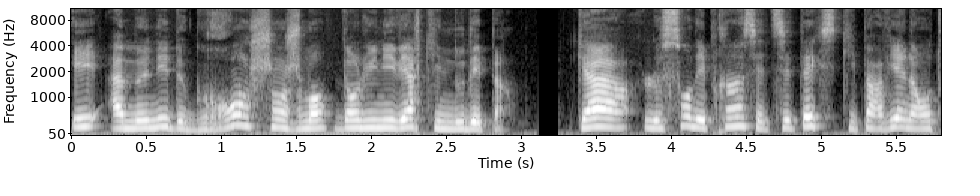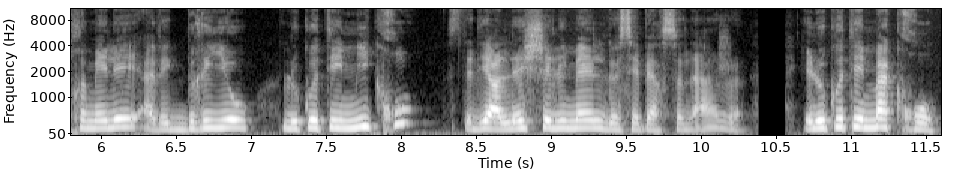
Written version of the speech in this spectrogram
et amener de grands changements dans l'univers qu'il nous dépeint. Car Le sang des princes est de ces textes qui parviennent à entremêler avec brio le côté micro, c'est-à-dire l'échelle humaine de ces personnages, et le côté macro,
